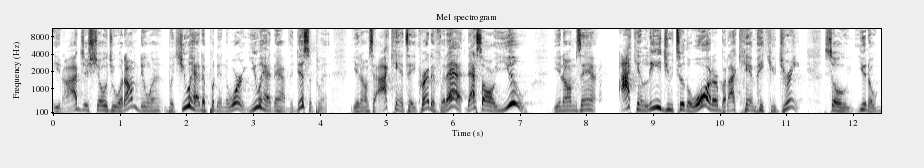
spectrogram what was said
you know, I just showed you what I'm doing, but you had to put in the work. You had to have the discipline. You know I'm saying? I can't take credit for that. That's all you. You know what I'm saying? I can lead you to the water, but I can't make you drink. So, you know,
